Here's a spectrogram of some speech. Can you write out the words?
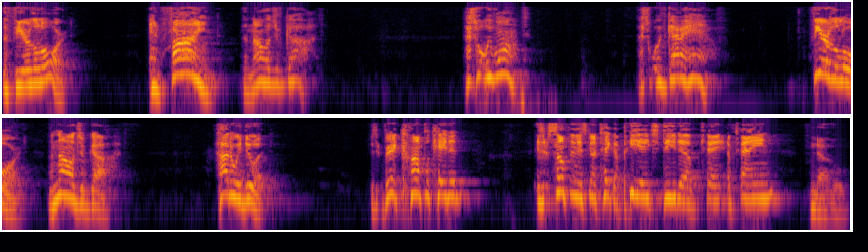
the fear of the Lord and find the knowledge of God. That's what we want. That's what we've got to have. Fear of the Lord, the knowledge of God. How do we do it? Is it very complicated? Is it something that's going to take a PhD to obtain? No.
